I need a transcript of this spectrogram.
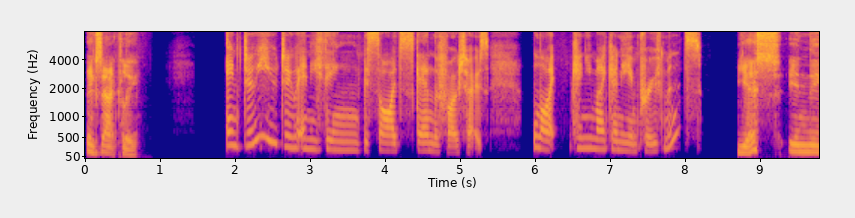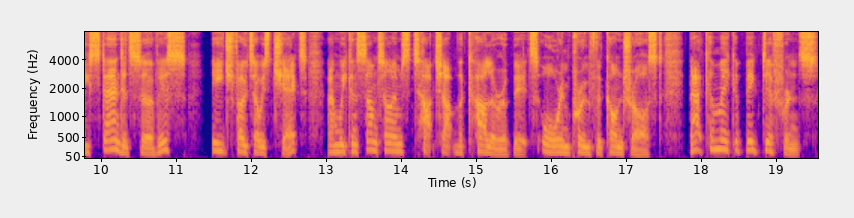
Exactly. And do you do anything besides scan the photos? Like, can you make any improvements? Yes, in the standard service, each photo is checked and we can sometimes touch up the colour a bit or improve the contrast. That can make a big difference.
